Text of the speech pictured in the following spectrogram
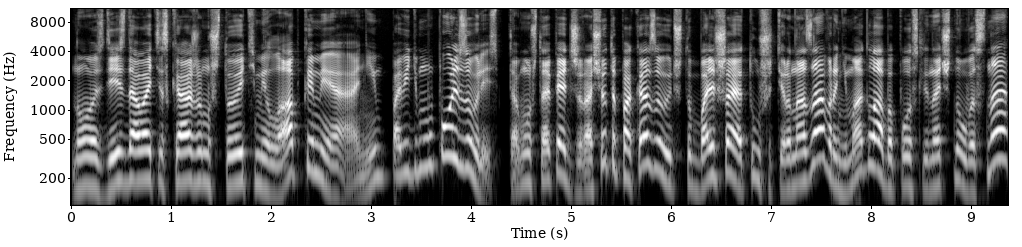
Но здесь давайте скажем, что этими лапками они, по-видимому, пользовались. Потому что, опять же, расчеты показывают, что большая туша тиранозавра не могла бы после ночного сна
